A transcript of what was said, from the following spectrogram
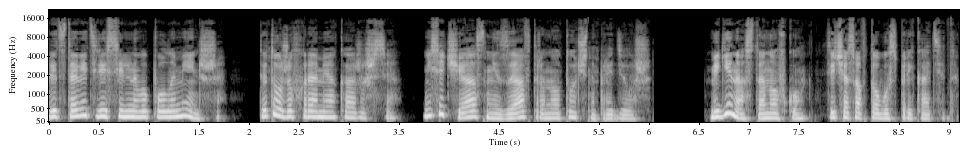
Представителей сильного пола меньше. Ты тоже в храме окажешься. Не сейчас, не завтра, но точно придешь. Беги на остановку, сейчас автобус прикатит.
